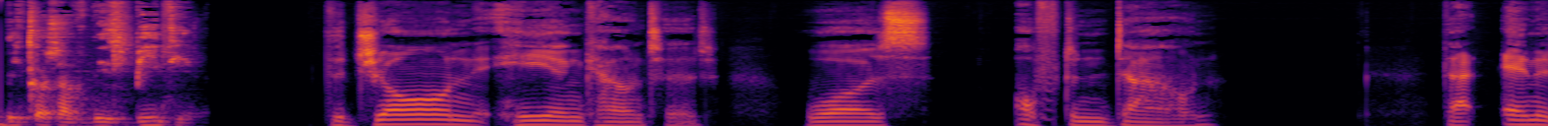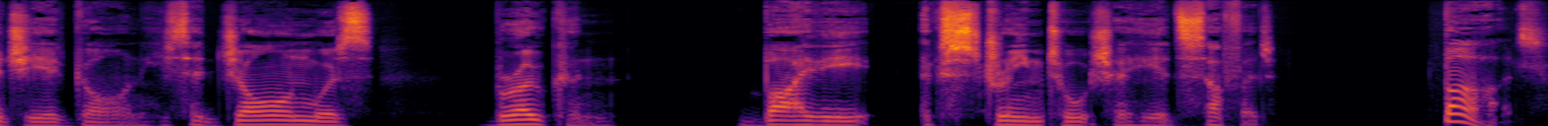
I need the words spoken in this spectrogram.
because of this beating. The John he encountered was often down. That energy had gone. He said John was broken by the extreme torture he had suffered. But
